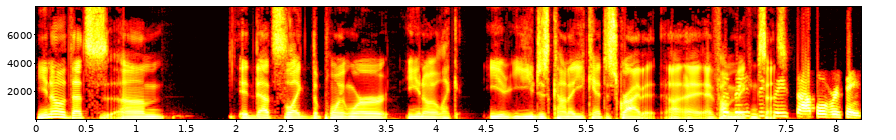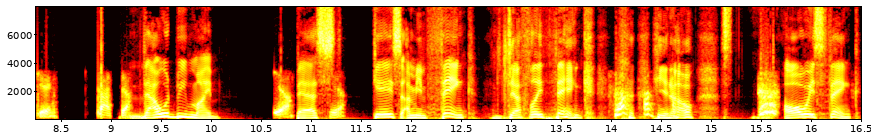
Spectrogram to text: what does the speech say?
you know that's um it, that's like the point where you know like you you just kind of you can't describe it uh, if so I'm making sense stop overthinking. Gotcha. that would be my Yeah. best Yeah. Case. I mean, think, definitely think, you know, always think,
